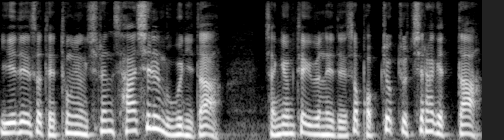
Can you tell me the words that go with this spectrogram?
이에 대해서 대통령실은 사실 무근이다. 장경태 의원에 대해서 법적 조치를 하겠다.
